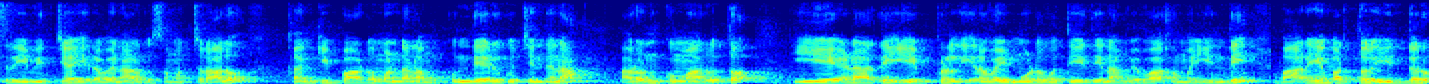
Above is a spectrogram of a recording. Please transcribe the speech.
శ్రీవిద్య ఇరవై నాలుగు సంవత్సరాలు కంకిపాడు మండలం కుందేరుకు చెందిన అరుణ్ కుమారుతో ఈ ఏడాది ఏప్రిల్ ఇరవై మూడవ తేదీన వివాహమయ్యింది. భార్యాభర్తలు ఇద్దరు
